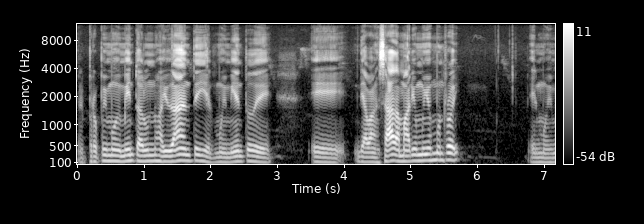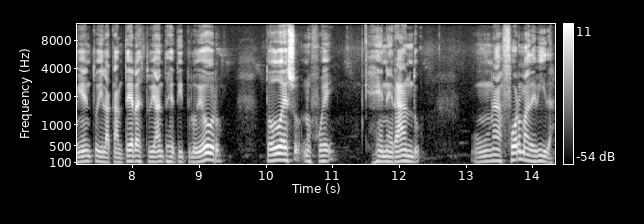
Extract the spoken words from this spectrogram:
El propio movimiento de alumnos ayudantes y el movimiento de, eh, de avanzada Mario Muñoz Monroy, el movimiento y la cantera de estudiantes de título de oro, todo eso nos fue generando una forma de vida,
